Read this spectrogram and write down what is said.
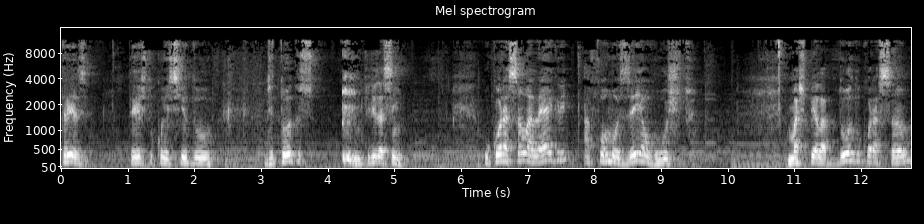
13. Texto conhecido de todos, que diz assim: O coração alegre aformoseia o rosto, mas pela dor do coração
